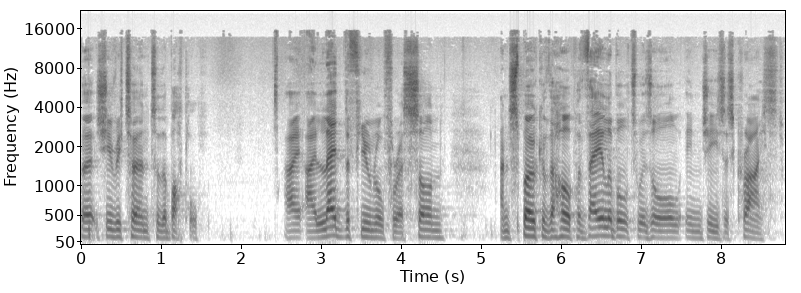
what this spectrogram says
but she returned to the bottle. I, I led the funeral for her son and spoke of the hope available to us all in Jesus Christ.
